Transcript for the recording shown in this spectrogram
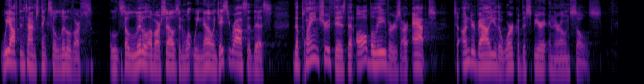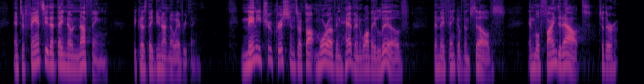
We oftentimes think so little of our so little of ourselves and what we know. And J.C. Ryle said this: the plain truth is that all believers are apt to undervalue the work of the Spirit in their own souls, and to fancy that they know nothing because they do not know everything. Many true Christians are thought more of in heaven while they live than they think of themselves, and will find it out to their,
